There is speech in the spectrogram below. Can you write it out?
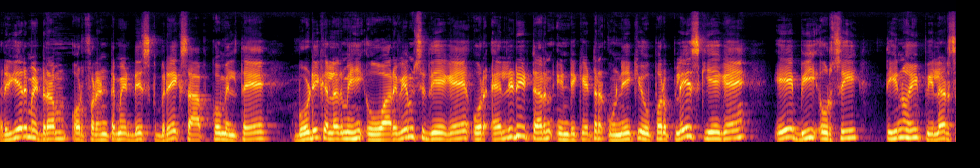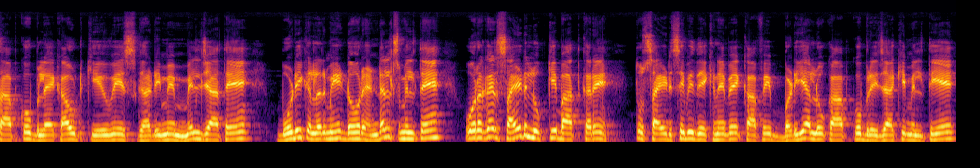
रियर में ड्रम और फ्रंट में डिस्क ब्रेक्स आपको मिलते हैं। बॉडी कलर में ही ORVM से दिए गए और एलईडी टर्न इंडिकेटर उन्हीं के ऊपर प्लेस किए गए ए बी और सी तीनों ही पिलर्स आपको ब्लैकआउट किए हुए इस गाड़ी में मिल जाते हैं। बॉडी कलर में ही डोर हैंडल्स मिलते हैं। और अगर साइड लुक की बात करें तो साइड से भी देखने पे काफ़ी बढ़िया लुक आपको ब्रेजा की मिलती है।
